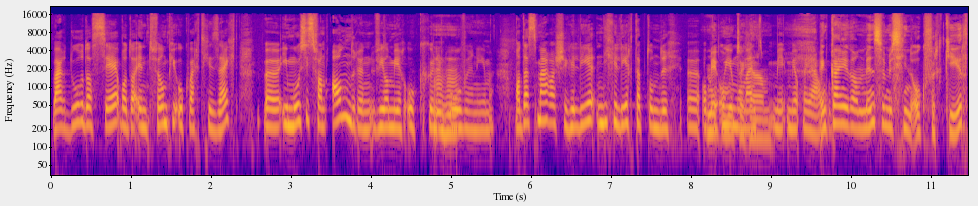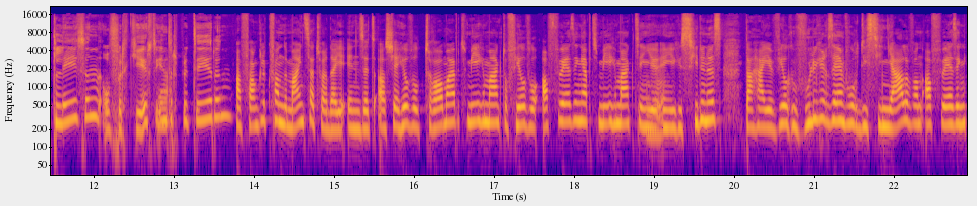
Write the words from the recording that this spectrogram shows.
waardoor dat zij, wat dat in het filmpje ook werd gezegd, eh, emoties van anderen veel meer ook kunnen overnemen. Maar dat is maar als je geleer- niet geleerd hebt om er eh, op een goede moment mee, mee- ja, En kan je dan mensen misschien ook verkeerd lezen of verkeerd interpreteren? Afhankelijk van de mindset waar dat je in zit. Als je heel veel trauma hebt meegemaakt of heel veel afwijzing hebt meegemaakt in je, Mhm. in je geschiedenis, dan ga je veel gevoeliger zijn voor die signalen van afwijzing.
